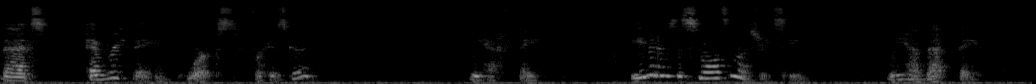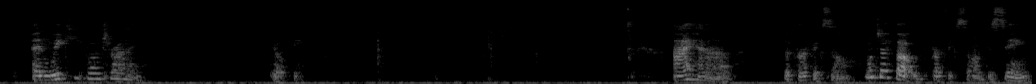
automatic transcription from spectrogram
that everything works for his good. We have faith. Even if it's as small as a mustard seed, we have that faith. And we keep on trying, don't we? I have the perfect song, which I thought was the perfect song to sing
